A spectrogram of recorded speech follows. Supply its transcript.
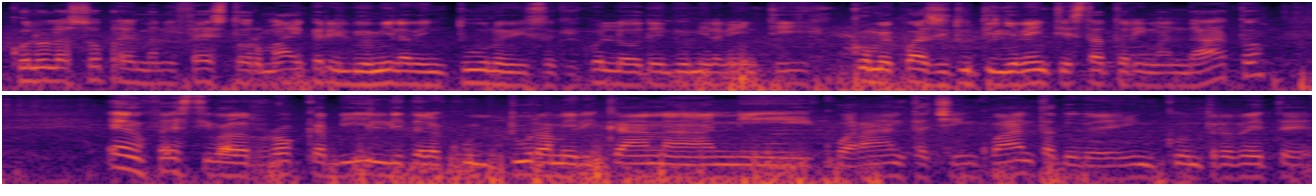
quello là sopra è il manifesto ormai per il 2021 visto che quello del 2020 come quasi tutti gli eventi è stato rimandato. È un festival rockabilly della cultura americana anni 40-50 dove incontrerete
